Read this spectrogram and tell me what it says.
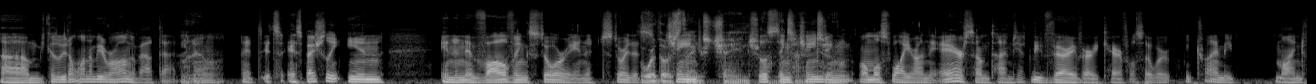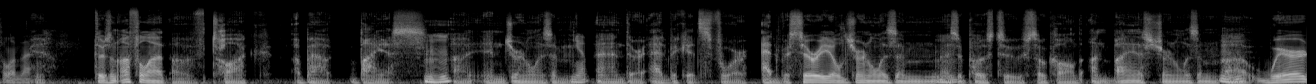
um, because we don't want to be wrong about that. You know, it, it's especially in in an evolving story, in a story that's Where those changed things change. those things changing almost while you're on the air sometimes you have to be very very careful so we're, we try and be mindful of that too. There's an awful lot of talk about bias uh, in journalism, Mm-hmm. Yep. and there are advocates for adversarial journalism Mm-hmm. as opposed to so-called unbiased journalism. Uh, Mm-hmm. where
